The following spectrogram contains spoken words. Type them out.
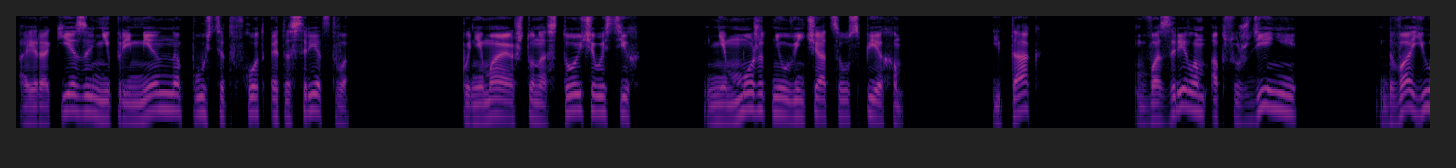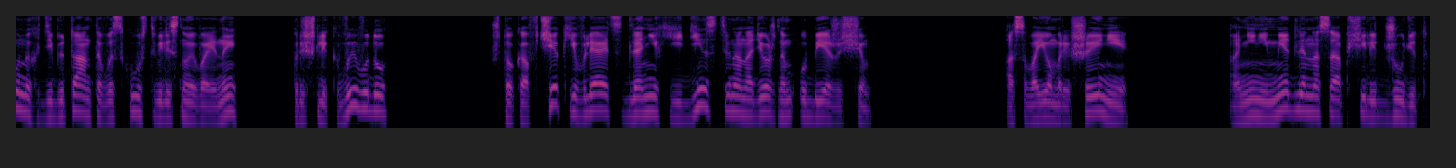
а иракезы непременно пустят в ход это средство, понимая, что настойчивость их не может не увенчаться успехом. Итак, в возрелом обсуждении два юных дебютанта в искусстве лесной войны пришли к выводу, что ковчег является для них единственно надежным убежищем. О своем решении они немедленно сообщили Джудит.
